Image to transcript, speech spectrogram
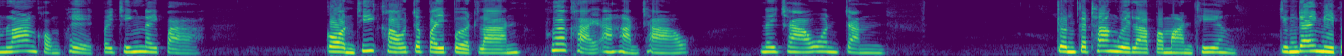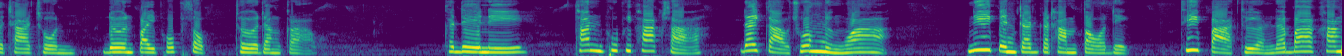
ำร่างของเพจไปทิ้งในป่า ก่อนที่เขาจะไปเปิดร้านเพื่อขายอาหารเช้า ในเช้าวันจันทร์ จนกระทั่งเวลาประมาณเที่ยง จึงได้มีประชาชนเดินไปพบศพเธอดังกล่าว คดีนี้ ท่านผู้พิพากษาได้กล่าวช่วงหนึ่งว่า นี่เป็นการกระทำต่อเด็กที่ป่าเถื่อนและบ้าคลั่ง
